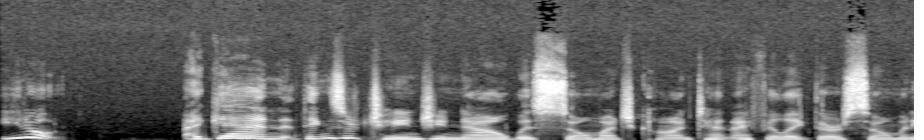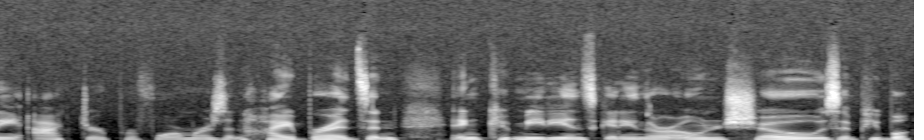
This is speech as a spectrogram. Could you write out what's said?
you know, again, things are changing now with so much content. I feel like there are so many actor performers and hybrids and and comedians getting their own shows and people.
